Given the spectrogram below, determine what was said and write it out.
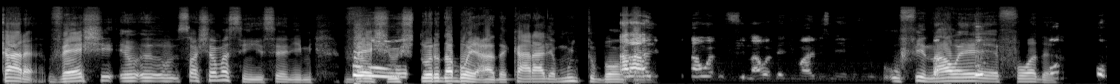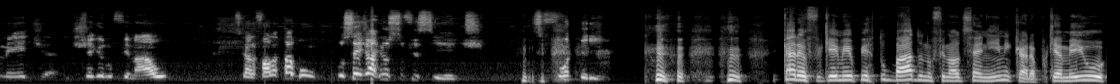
Cara, veste. Eu, eu só chamo assim esse anime. Veste o Pô. estouro da boiada. Caralho, é muito bom. cara. Caralho, o final, é, o final é bad vibes mesmo, viu? O final é foda. Comédia. Chega no final, os caras falam, tá bom, você já riu o suficiente. Se for aí. Cara, eu fiquei meio perturbado no final desse anime, cara, porque é meio.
